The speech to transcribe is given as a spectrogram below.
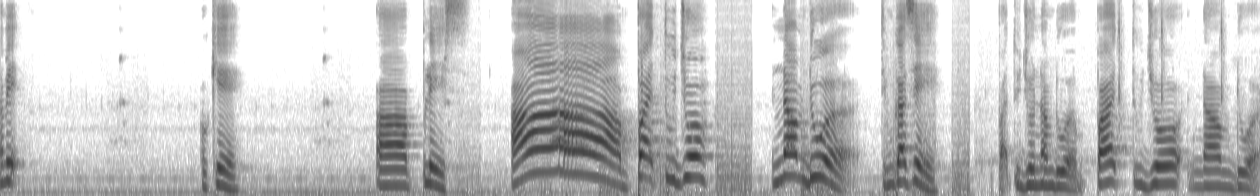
Ambil. Okay. Uh, place. Ah, 4762. Terima kasih. 4762. 4762.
